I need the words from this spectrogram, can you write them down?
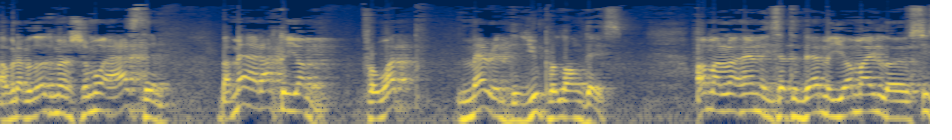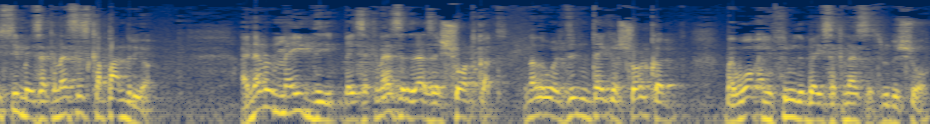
of Rabbi Lazar ben Shamua asked him, Bameh Arachta Yom, for what merit did you prolong days? Amar Lahen, he said to them, Yomai lo sisi Beis HaKnesses kapandrio. I never made the Beis as a shortcut. In other words, didn't take a shortcut by walking through the Beis through the shul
